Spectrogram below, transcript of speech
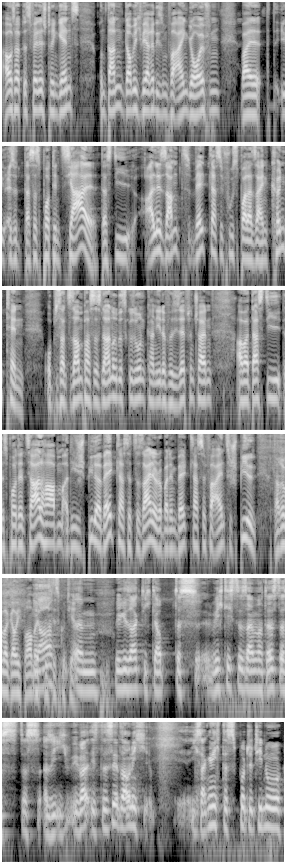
außerhalb des Feldes Stringenz und dann, glaube ich, wäre diesem Verein geholfen, weil, also, dass das Potenzial, dass die allesamt Weltklasse-Fußballer sein könnten, ob das dann zusammenpasst, ist eine andere Diskussion, kann jeder für sich selbst entscheiden, aber dass die das Potenzial haben, die Spieler Weltklasse zu sein oder bei einem Weltklasse-Verein zu spielen, darüber, glaube ich, brauchen wir ja, jetzt nicht diskutieren. Ähm, wie gesagt, ich glaube, das Wichtigste ist einfach das, dass, dass also ich, das ist jetzt auch nicht, ich sage nicht, dass Pochettino Pochettino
